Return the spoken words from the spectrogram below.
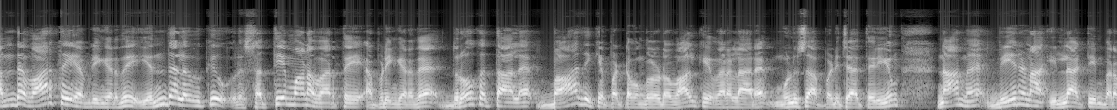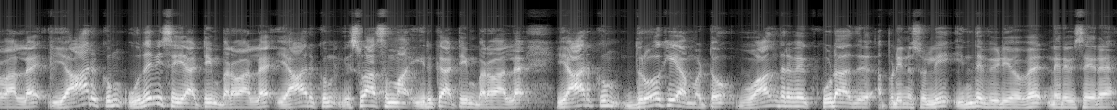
அந்த வார்த்தை அப்படிங்கிறது எந்த அளவுக்கு ஒரு சத்தியமான வார்த்தை அப்படிங்கிறத துரோகத்தால் பாதிக்கப்பட்டவங்களோட வாழ்க்கை வரலாறை முழுசாக படித்தா தெரியும். நாம் வீரனா இல்லாட்டியும் பரவாயில்ல யாருக்கும் உதவி செய்யாட்டியும் பரவாயில்ல யாருக்கும் விசுவாசமாக இருக்காட்டியும் பரவாயில்ல யாருக்கும் துரோகியாக மட்டும் வாழ்ந்துடவே கூடாது அப்படின்னு சொல்லி இந்த வீடியோவை நிறைவு செய்கிறேன்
